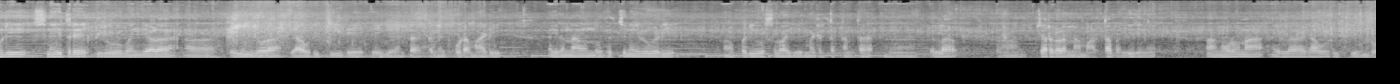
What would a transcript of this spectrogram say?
ನೋಡಿ ಸ್ನೇಹಿತರೆ, ಇದು ಗೊಂಜಾಳ ತೆಂಗಿನ ಜೋಳ ಯಾವ ರೀತಿ ಇದೆ, ಹೇಗೆ ಅಂತ ಕಮೆಂಟ್ ಕೂಡ ಮಾಡಿ. ಇದನ್ನು ಒಂದು ಹೆಚ್ಚಿನ ಇಳುವರಿ ಪಡೆಯುವ ಸಲುವಾಗಿ ಮಾಡಿರ್ತಕ್ಕಂಥ ಎಲ್ಲ ವಿಚಾರಗಳನ್ನು ಮಾಡ್ತಾ ಬಂದಿದ್ದೀನಿ. ನೋಡೋಣ ಎಲ್ಲ ಯಾವ ರೀತಿ ಒಂದು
